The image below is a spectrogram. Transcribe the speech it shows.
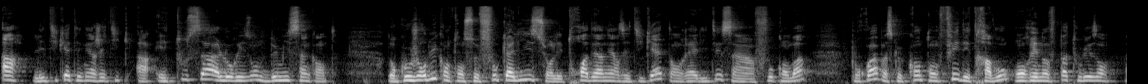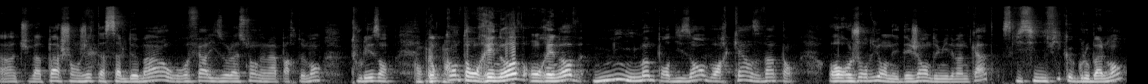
A, l'étiquette énergétique A, et tout ça à l'horizon de 2050. Donc aujourd'hui, quand on se focalise sur les trois dernières étiquettes, en réalité, c'est un faux combat. Pourquoi? Parce que quand on fait des travaux, on rénove pas tous les ans. Hein. Tu vas pas changer ta salle de bain ou refaire l'isolation d'un appartement tous les ans. Donc quand on rénove, on rénove minimum pour 10 ans, voire 15, 20 ans. Or aujourd'hui, on est déjà en 2024, ce qui signifie que globalement,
